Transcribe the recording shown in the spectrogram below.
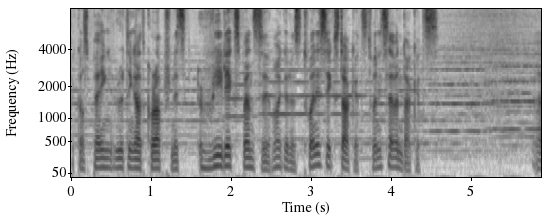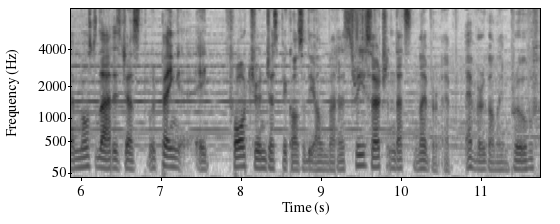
Because paying rooting out corruption is really expensive. My goodness, 26 ducats, 27 ducats. And most of that is just, we're paying a fortune just because of the unbalanced research, and that's never ever, ever gonna improve.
